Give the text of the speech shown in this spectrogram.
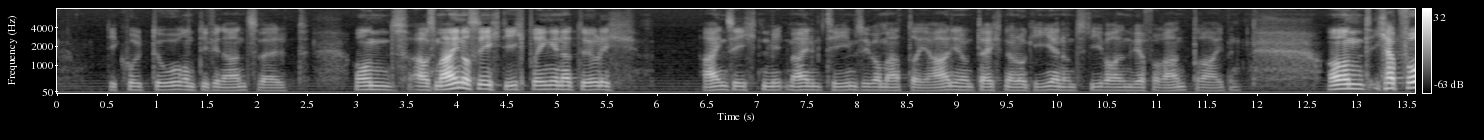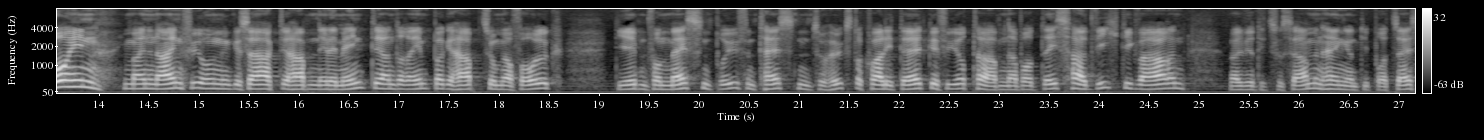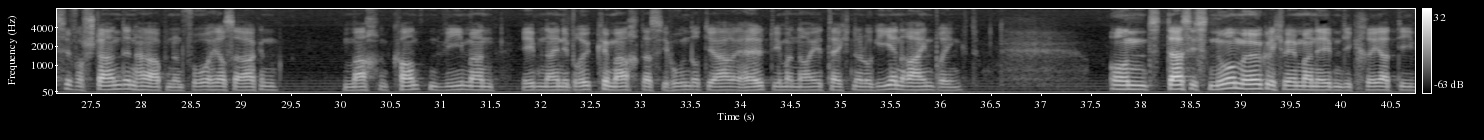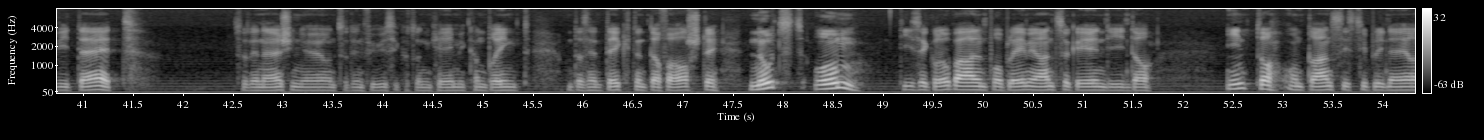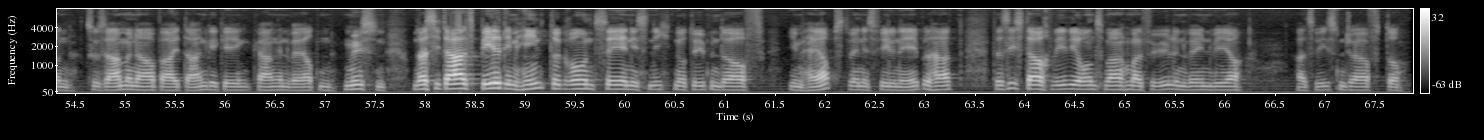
die Kultur und die Finanzwelt. Und aus meiner Sicht, ich bringe natürlich Einsichten mit meinem Teams über Materialien und Technologien und die wollen wir vorantreiben. Und ich habe vorhin in meinen Einführungen gesagt, wir haben Elemente an der EMPA gehabt zum Erfolg, die eben von Messen, Prüfen, Testen zu höchster Qualität geführt haben, aber deshalb wichtig waren, weil wir die Zusammenhänge und die Prozesse verstanden haben und Vorhersagen machen konnten, wie man eben eine Brücke macht, dass sie 100 Jahre hält, wie man neue Technologien reinbringt. Und das ist nur möglich, wenn man eben die Kreativität zu den Ingenieuren, zu den Physikern, zu den Chemikern bringt und das Entdeckte und Erforschte nutzt, um diese globalen Probleme anzugehen, die in der inter- und transdisziplinären Zusammenarbeit angegangen werden müssen. Und was Sie da als Bild im Hintergrund sehen, ist nicht nur Dübendorf im Herbst, wenn es viel Nebel hat, das ist auch, wie wir uns manchmal fühlen, wenn wir als Wissenschaftler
